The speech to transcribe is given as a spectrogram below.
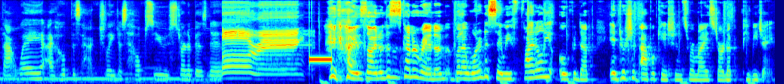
that way. I hope this actually just helps you start a business. Boring! Hey guys, so I know this is kind of random, but I wanted to say we finally opened up internship applications for my startup PBJ.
